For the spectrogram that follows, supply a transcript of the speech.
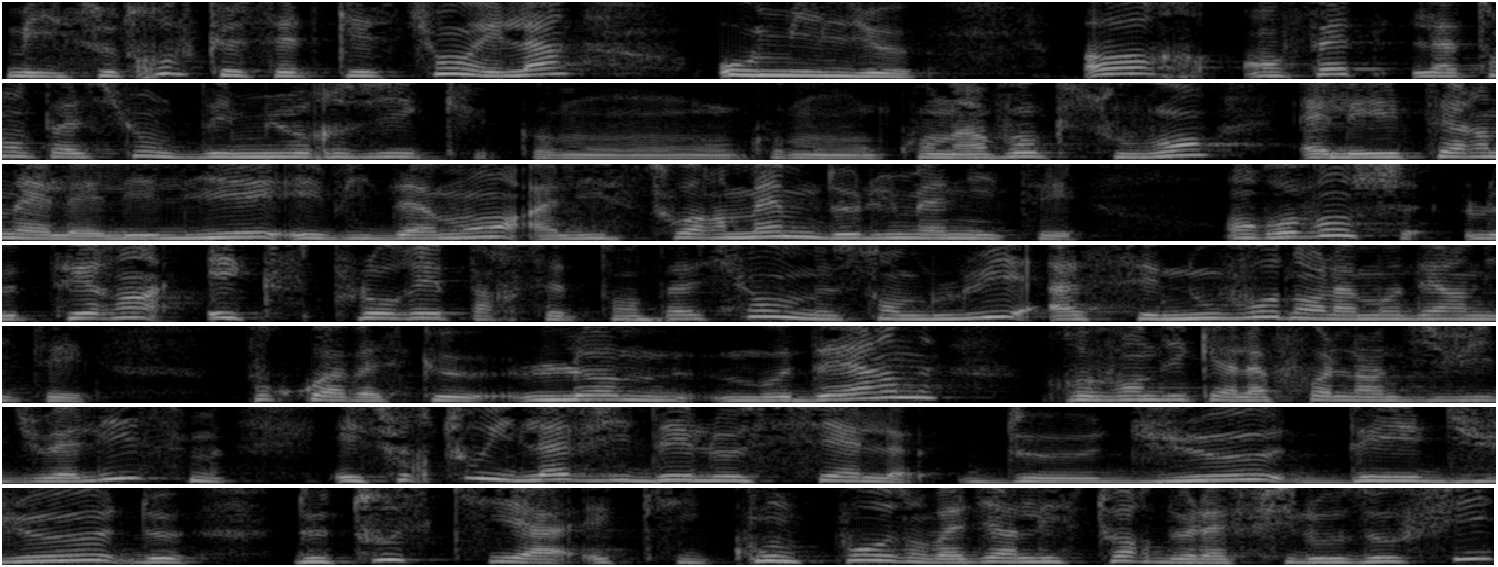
mais il se trouve que cette question est là au milieu. Or, en fait, la tentation démurgique, comme qu'on invoque souvent, elle est éternelle. Elle est liée évidemment à l'histoire même de l'humanité. En revanche, le terrain exploré par cette tentation me semble, lui, assez nouveau dans la modernité. Pourquoi? Parce que l'homme moderne revendique à la fois l'individualisme et surtout il a vidé le ciel de Dieu, des dieux, de, tout ce qui, a, qui compose, on va dire, l'histoire de la philosophie.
